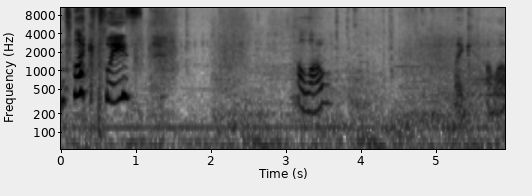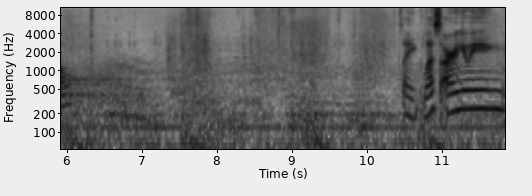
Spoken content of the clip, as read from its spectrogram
like, please. Hello? Like, hello? It's like, less arguing,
